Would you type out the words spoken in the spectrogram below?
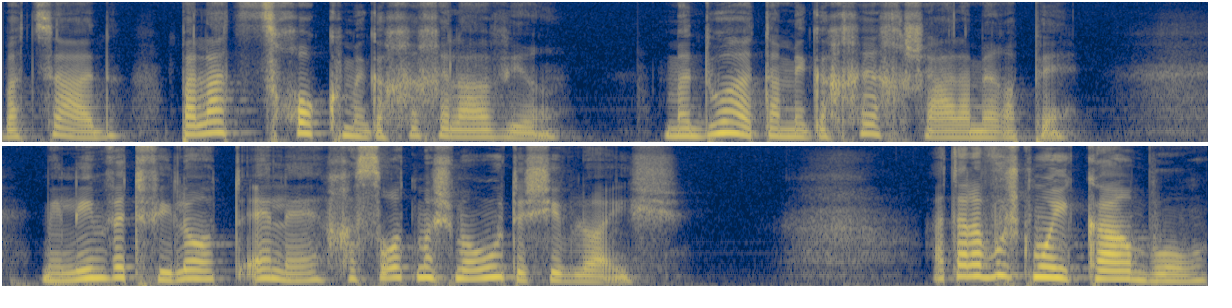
בצד, פלץ צחוק מגחך אל האוויר. מדוע אתה מגחך? שאל המרפא. מילים ותפילות אלה חסרות משמעות, השיב לו האיש. אתה לבוש כמו עיקר בור,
